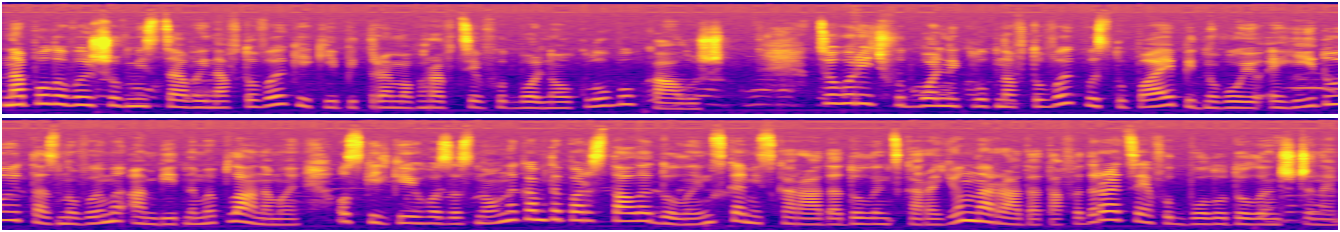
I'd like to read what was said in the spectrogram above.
На поле вийшов місцевий нафтовик, який підтримав гравців футбольного клубу Калуш. Цьогоріч футбольний клуб Нафтовик виступає під новою егідою та з новими амбітними планами, оскільки його засновникам тепер стали Долинська міська рада, Долинська районна рада та Федерація футболу Долинщини.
